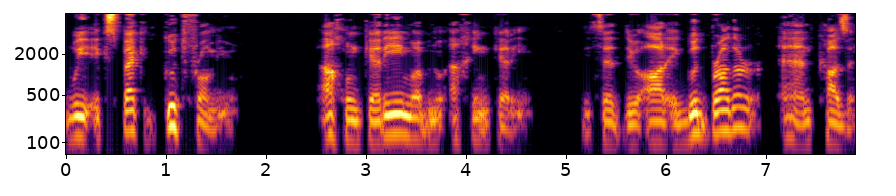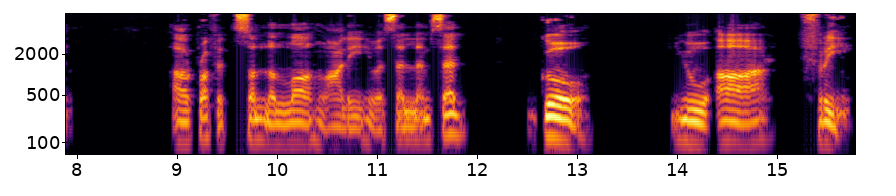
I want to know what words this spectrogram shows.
we expect good from you. أخ كريم وابن أخ كريم. He said, you are a good brother and cousin. Our Prophet sallallahu alaihi wasallam said, go, you are free.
